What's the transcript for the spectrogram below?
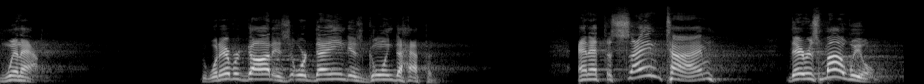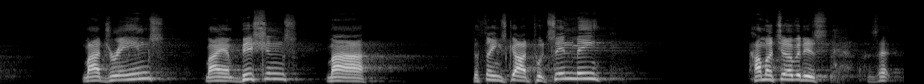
win out. Whatever God has ordained is going to happen. And at the same time, there is my will, my dreams, my ambitions, my the things God puts in me. How much of it is is that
